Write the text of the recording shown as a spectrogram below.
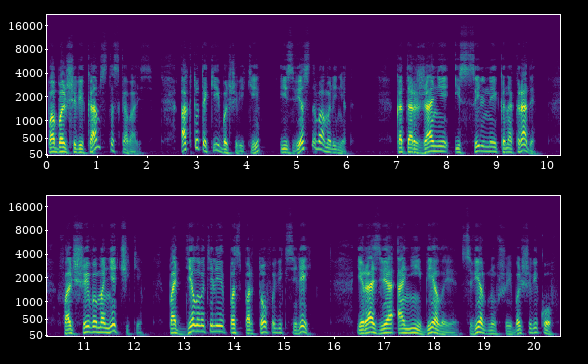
По большевикам стосковались. А кто такие большевики, известно вам или нет? Каторжане и ссыльные конокрады, фальшивомонетчики — подделыватели паспортов и векселей. И разве они, белые, свергнувшие большевиков,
